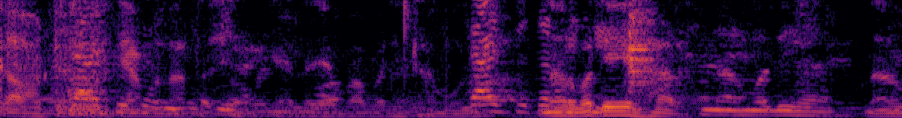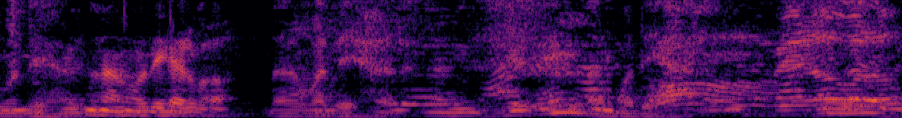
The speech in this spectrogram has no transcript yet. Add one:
का हॉटेलवरती आम्हाला आता चहा घ्यायला या बाबांनी थांबवलं. नर्मदे हर. नर्मदे हर. नर्मदे हर. नर्मदे हर बा नर्मदे हर. नर्मदे हर.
